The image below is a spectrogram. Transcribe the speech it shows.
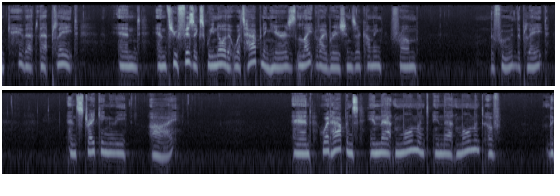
okay, that that plate, and and through physics we know that what's happening here is light vibrations are coming from the food, the plate, and striking the eye. And what happens in that moment, in that moment of the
